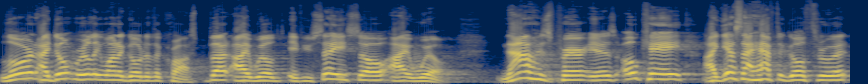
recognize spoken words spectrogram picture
Lord, I don't really want to go to the cross, but I will. If you say so, I will. Now his prayer is, okay, I guess I have to go through it.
